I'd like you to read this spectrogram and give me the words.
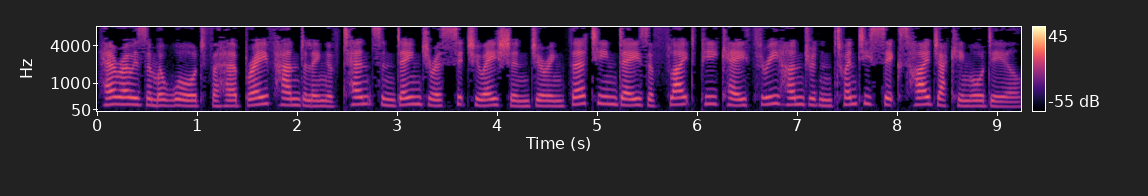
Heroism Award for her brave handling of tense and dangerous situation during 13 days of Flight PK 326 hijacking ordeal.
